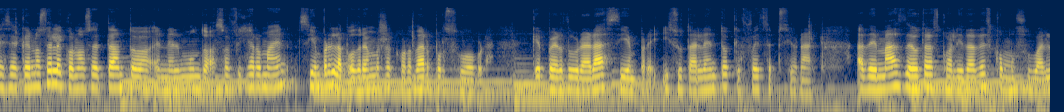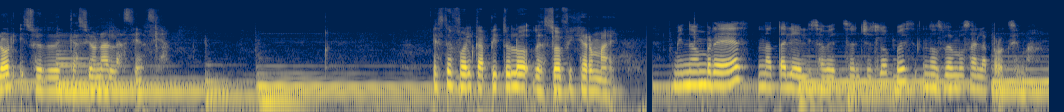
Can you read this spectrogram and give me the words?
Pese a que no se le conoce tanto en el mundo a Sophie Germain, siempre la podremos recordar por su obra, que perdurará siempre, y su talento que fue excepcional, además de otras cualidades como su valor y su dedicación a la ciencia. Este fue el capítulo de Sophie Germain. Mi nombre es Natalia Elizabeth Sánchez López, nos vemos en la próxima.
